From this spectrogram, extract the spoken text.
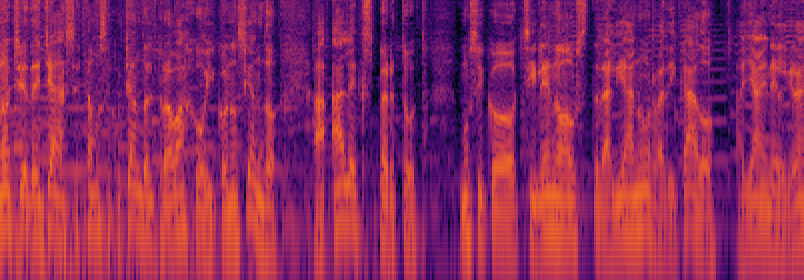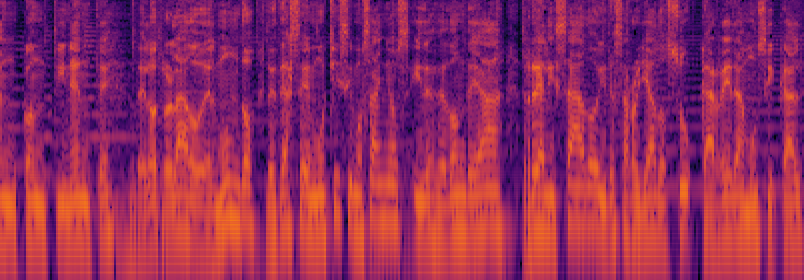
Noche de jazz estamos escuchando el trabajo y conociendo a Alex Pertut, músico chileno-australiano radicado allá en el gran continente del otro lado del mundo desde hace muchísimos años y desde donde ha realizado y desarrollado su carrera musical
